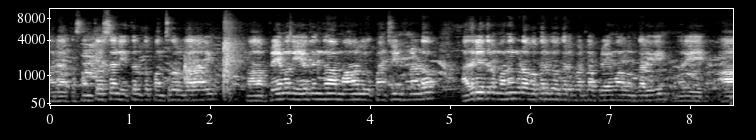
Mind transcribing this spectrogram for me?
మరి ఆ యొక్క సంతోషాన్ని ఇతరులతో పంచగలగాలి మన ప్రేమను ఏ విధంగా మానవులకు పంచుకుంటున్నాడో అదే రీతిలో మనం కూడా ఒకరికి ఒకరి పట్ల ప్రేమలను కలిగి మరి ఆ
